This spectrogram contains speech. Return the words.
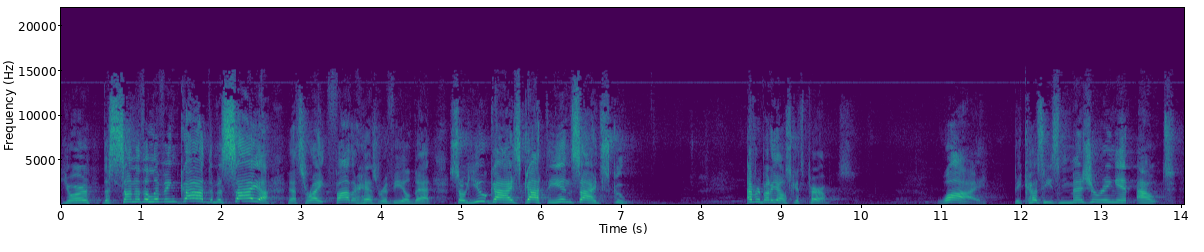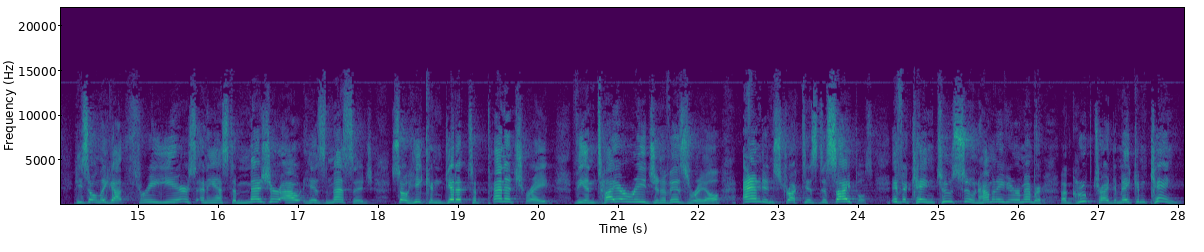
You're the Son of the living God, the Messiah. That's right, Father has revealed that. So you guys got the inside scoop. Everybody else gets parables. Why? Because he's measuring it out. He's only got three years and he has to measure out his message so he can get it to penetrate the entire region of Israel and instruct his disciples. If it came too soon, how many of you remember? A group tried to make him king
